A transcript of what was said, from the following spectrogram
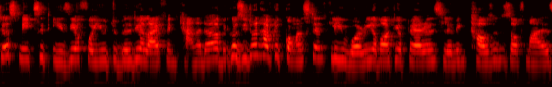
just makes it easier for you to build your life in Canada because you don't have to constantly worry about your parents living thousands of miles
